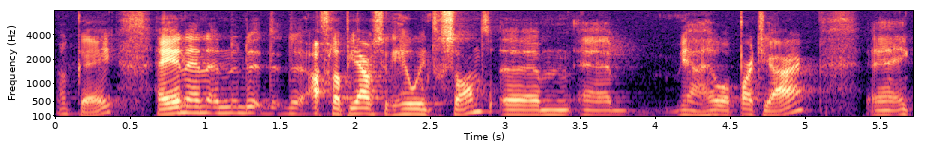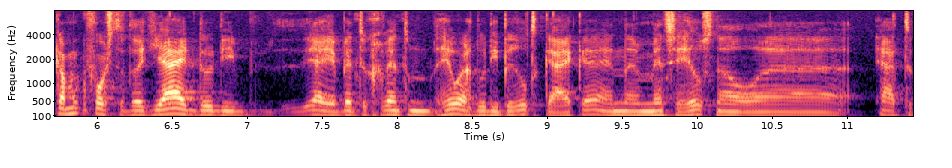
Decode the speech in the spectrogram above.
Oké. Hey, en, en, en de, de- afgelopen jaar was natuurlijk heel interessant. Ehm, ehm, ja, heel apart jaar. Eh, ik kan me ook voorstellen dat jij door die... Ja, je bent natuurlijk gewend om heel erg door die bril te kijken. En eh, mensen heel snel eh, ja, te-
